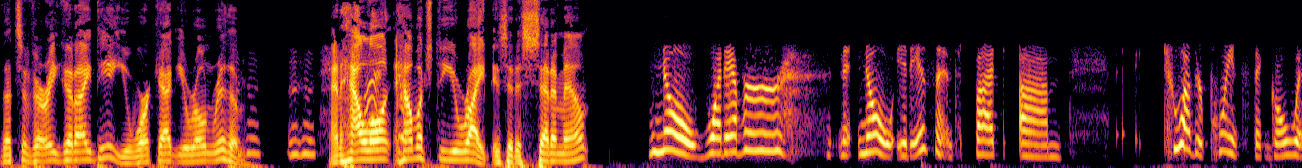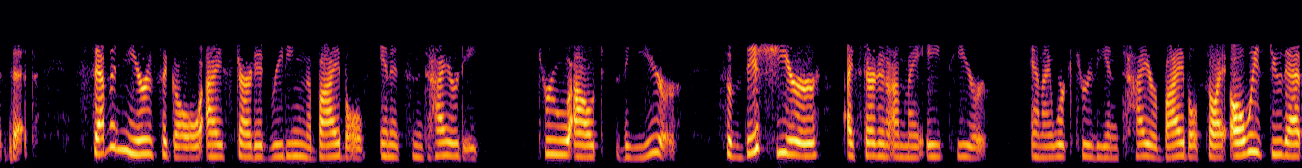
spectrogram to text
That's a very good idea. You work out your own rhythm. Mm-hmm. And how long? How much do you write? Is it a set amount? No, whatever. No, it isn't. But um, two other points that go with it. Seven years ago, I started reading the Bible in its entirety throughout the year. So this year, I started on my eighth year, and I worked through the entire Bible. So I always do that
